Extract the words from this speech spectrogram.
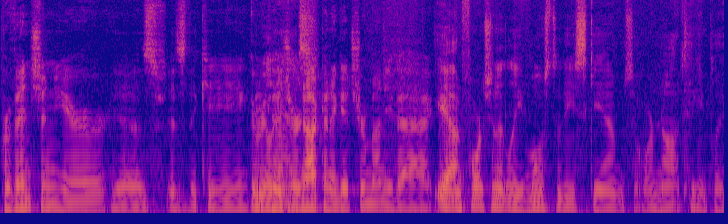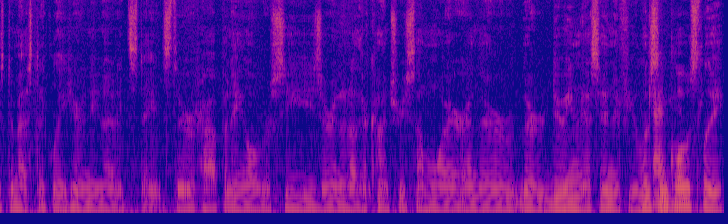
prevention here is is the key because really you're not going to get your money back. Yeah, unfortunately, most of these scams are not taking place domestically here in the United States. They're happening overseas or in another country somewhere, and they're they're doing this. And if you listen Okay. closely,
